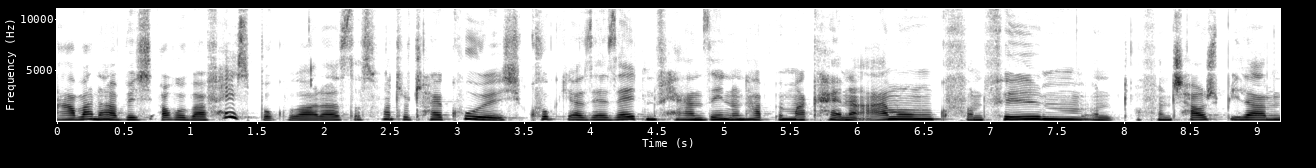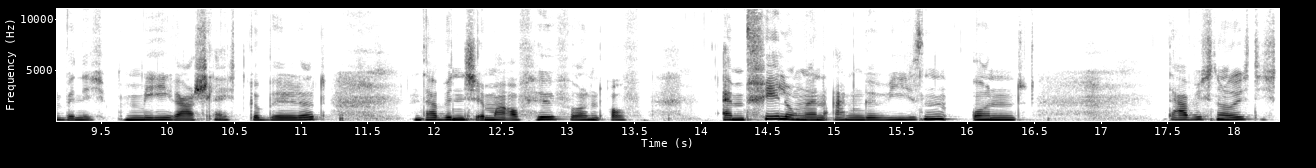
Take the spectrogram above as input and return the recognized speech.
Aber da habe ich auch über Facebook war das. Das war total cool. Ich gucke ja sehr selten Fernsehen und habe immer keine Ahnung von Filmen und auch von Schauspielern. Bin ich mega schlecht gebildet. Und da bin ich immer auf Hilfe und auf Empfehlungen angewiesen. Und da habe ich eine richtig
